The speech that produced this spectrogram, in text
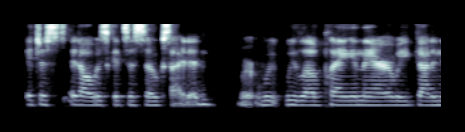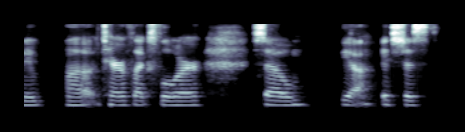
it just, it always gets us so excited. We're, we we love playing in there. We got a new uh, Taraflex floor. So yeah, it's just,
